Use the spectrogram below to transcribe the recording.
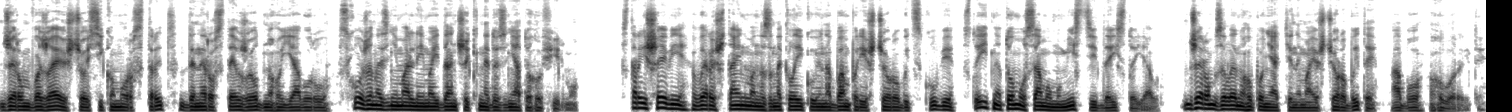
Джером вважає, що Сікомор Стрит, де не росте жодного явору, схоже на знімальний майданчик недознятого фільму. Старий Шеві Вери Штайнман з наклейкою на бампері, що робить Скубі, стоїть на тому самому місці, де й стояв. Джером зеленого поняття немає що робити або говорити.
